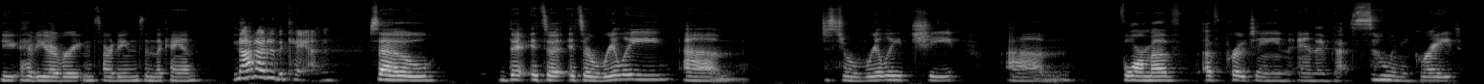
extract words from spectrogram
You, have you ever eaten sardines in the can? Not out of the can. So there, it's a it's a really um, just a really cheap um, form of of protein, and they've got so many great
